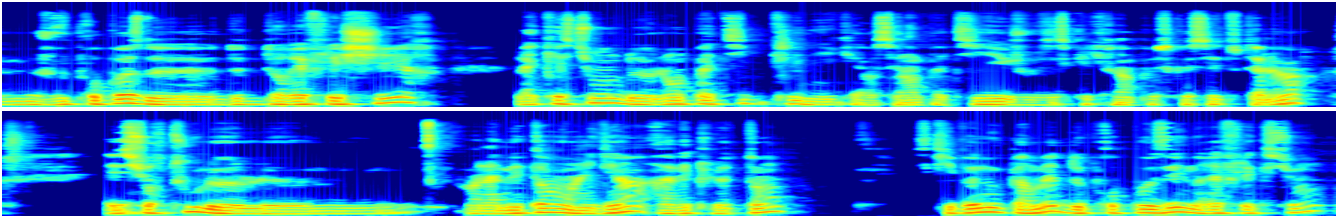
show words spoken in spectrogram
vous propose de, de, réfléchir la question de l'empathie clinique. Alors c'est l'empathie, je vous expliquerai un peu ce que c'est tout à l'heure, et surtout le, le, en la mettant en lien avec le temps ce qui va nous permettre de proposer une réflexion.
